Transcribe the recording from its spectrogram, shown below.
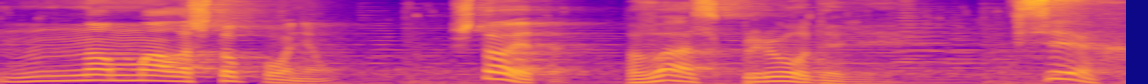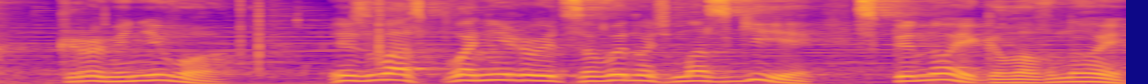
но мало что понял. Что это? Вас продали. Всех, кроме него. Из вас планируется вынуть мозги, спиной и головной,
